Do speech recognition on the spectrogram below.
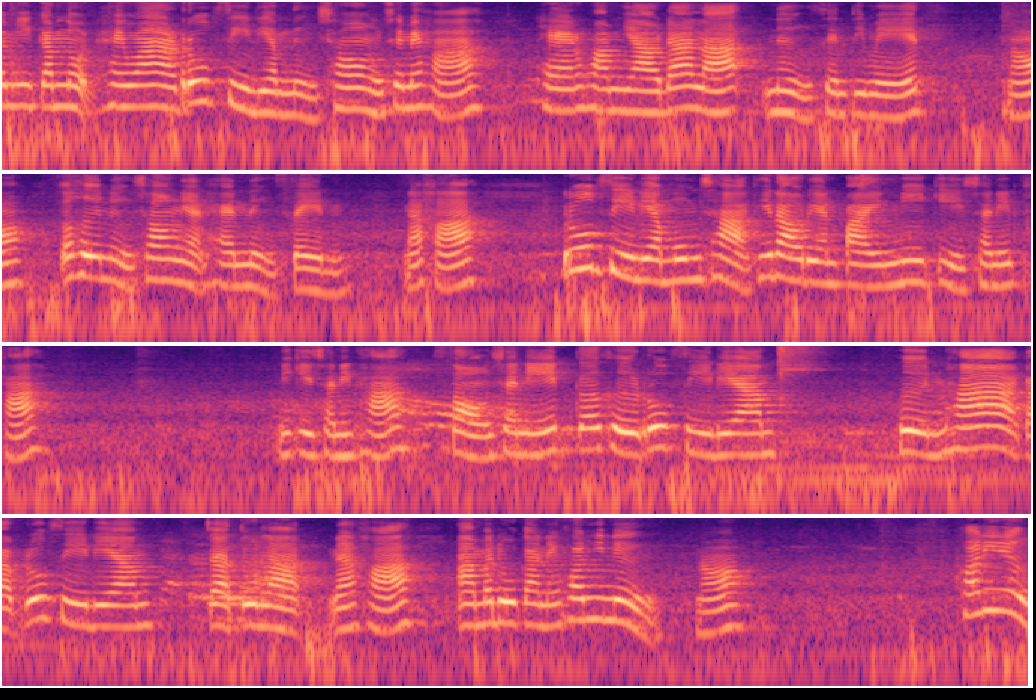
ยมีกำหนดให้ว่ารูปสี่เหลี่ยม 1 ช่องใช่ไหมคะ แทนความยาวด้านละ 1 เซนติเมตร เนาะ ก็คือ 1 ช่องเนี่ยแทน 1 เซนนะคะ รูปสี่เหลี่ยมมุมฉากที่เราเรียนไปมีกี่ชนิดคะ มีกี่ชนิดคะสองชนิดก็คือรูปสี่เหลี่ยมผืนผ้ากับรูปสี่เหลี่ยมจัตุรัสนะคะอะมาดูกันในข้อที่หนึ่งเนาะ ข้อที่หนึ่ง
